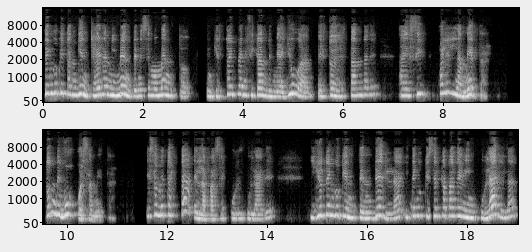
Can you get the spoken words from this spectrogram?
Tengo que también traer a mi mente en ese momento en que estoy planificando y me ayudan estos estándares a decir cuál es la meta, ¿Dónde busco esa meta? Esa meta está en las bases curriculares y yo tengo que entenderla y tengo que ser capaz de vincularla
